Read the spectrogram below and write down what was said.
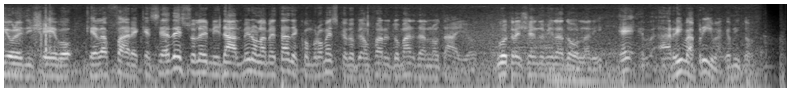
io le dicevo che l'affare è che se adesso lei mi dà almeno la metà del compromesso che dobbiamo fare domani dal notaio, 200-300 mila dollari, e arriva prima, capito?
